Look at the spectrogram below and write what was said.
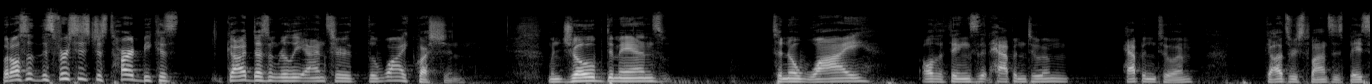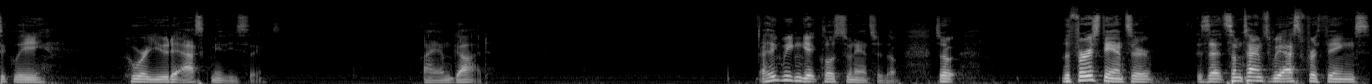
But also, this verse is just hard because God doesn't really answer the why question. When Job demands to know why all the things that happened to him happened to him, God's response is basically, Who are you to ask me these things? I am God. I think we can get close to an answer, though. So, the first answer is that sometimes we ask for things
